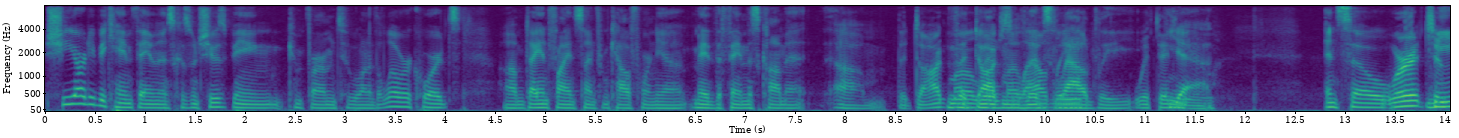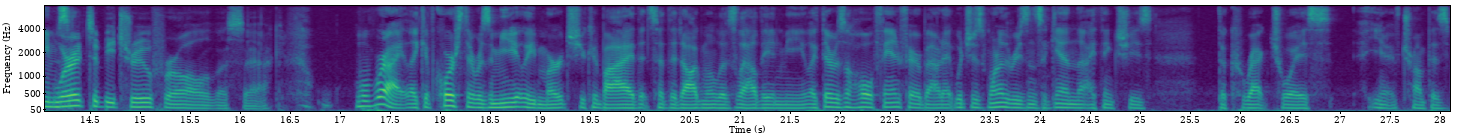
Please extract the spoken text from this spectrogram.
she already became famous because when she was being confirmed to one of the lower courts, um, Dianne Feinstein from California made the famous comment, um, The dogma, "The dogma lives lives loudly, loudly within yeah. you. And so, Were it to memes- were it to be true for all of us, Zach. well, right. Like, of course, there was immediately merch you could buy that said "The dogma lives loudly in me." Like, there was a whole fanfare about it, which is one of the reasons, again, that I think she's the correct choice. You know, if Trump is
